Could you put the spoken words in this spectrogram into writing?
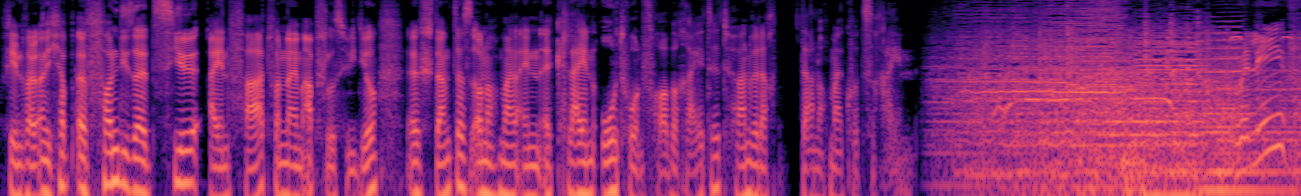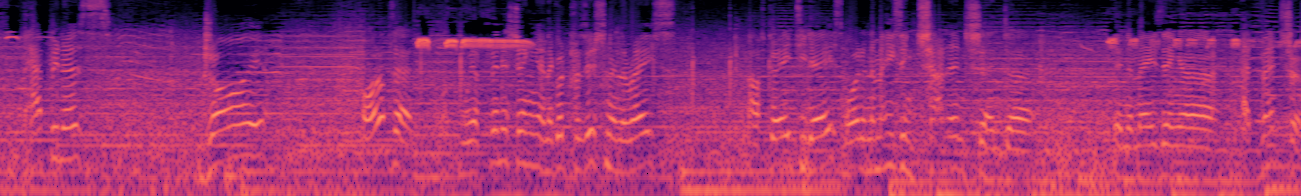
Auf jeden Fall. Und ich habe äh, von dieser Zieleinfahrt, von deinem Abschlussvideo, äh, stammt das auch nochmal einen äh, kleinen O-Ton vorbereitet. Hören wir doch da nochmal kurz rein. Relief, happiness, joy, all of that. We are finishing in a good position in the race. After 80 days. What an amazing challenge and uh, an amazing uh, adventure.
